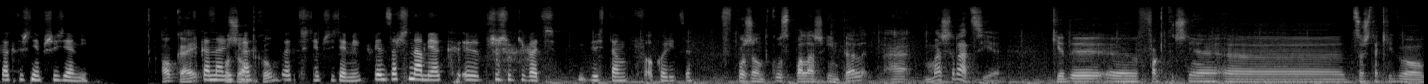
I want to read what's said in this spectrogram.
praktycznie przy ziemi. Okej, W w porządku. praktycznie przy ziemi. Więc zaczynam jak y, przeszukiwać gdzieś tam w okolicy. w porządku, spalasz Intel, a masz rację. Kiedy e, faktycznie e, coś takiego,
